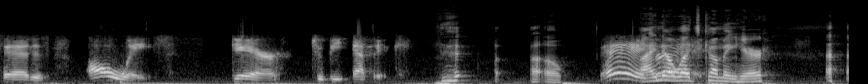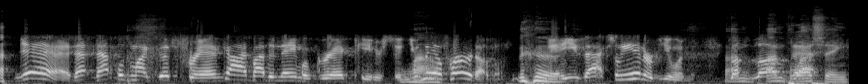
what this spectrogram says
said is always dare to be epic. Uh oh. Hey, I know what's coming here. Yeah, that that was my good friend, guy by the name of Greg Peterson. You Wow. may have heard of him. yeah, he's actually interviewing me. Lo- I'm, I'm blushing.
